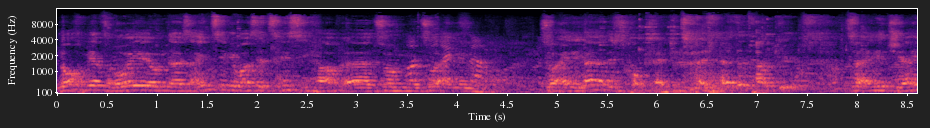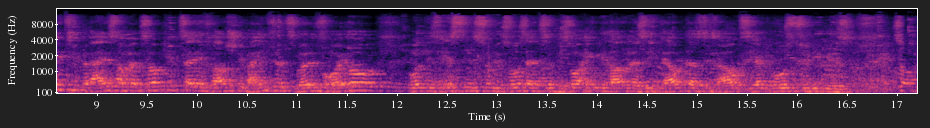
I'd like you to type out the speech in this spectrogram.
noch mehr freue und das Einzige, was jetzt ist, ich habe äh, zum, zu einem, zu einem, ja, das kommt gleich, danke, zu einem Charity-Preis haben wir gesagt, gibt es eine Flasche Wein für 12 Euro und das Essen ist sowieso, seid sowieso eingeladen, also ich glaube, dass das auch sehr großzügig ist. So.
